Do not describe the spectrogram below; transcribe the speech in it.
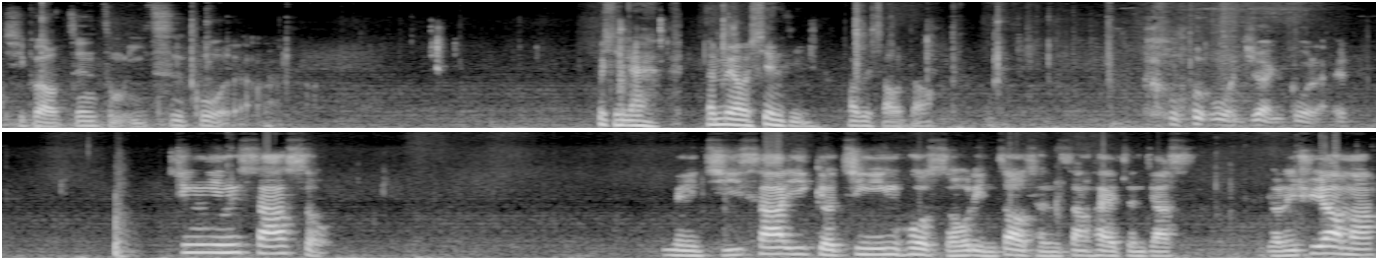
奇怪，我之前怎么一次过的啊？不行啊，那没有陷阱，怕被烧到。我我居然过来了。精英杀手，每击杀一个精英或首领，造成伤害增加十。有人需要吗？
